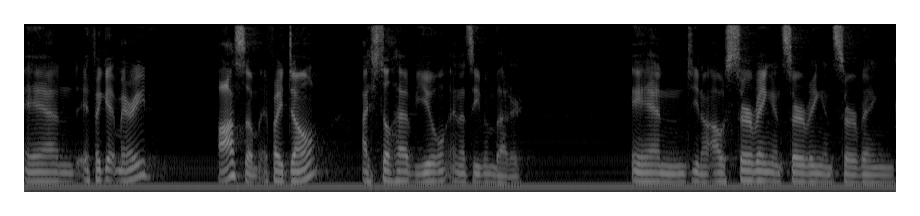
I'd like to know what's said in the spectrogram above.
And if I get married, awesome. If I don't, I still have you, and that's even better and you know I was serving and serving and serving,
